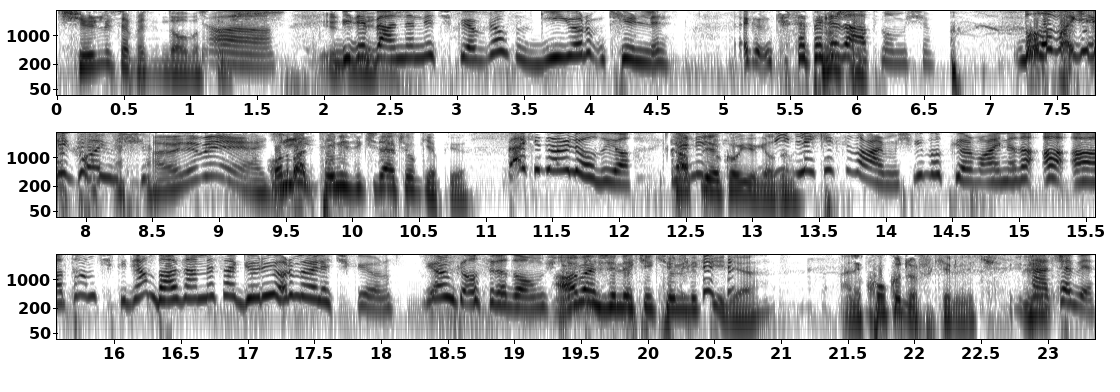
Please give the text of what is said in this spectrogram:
kirli sepetinde olması Aa, demiş. bir de benden ne çıkıyor biliyor musunuz? Giyiyorum kirli. Sepete Nasıl? de atmamışım. Dolaba geri koymuşum. Ha, öyle mi? Onu giy- bak temizlikçiler çok yapıyor. Belki de öyle oluyor. Kaplıyor, koyuyor Bir lekesi varmış. Bir bakıyorum aynada aa, aa, tam çıkacağım. Bazen mesela görüyorum öyle çıkıyorum. Diyorum ki o sırada olmuş. Ama bence leke kirlilik değil ya. Hani kokudur kirlilik. Ha tabii.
